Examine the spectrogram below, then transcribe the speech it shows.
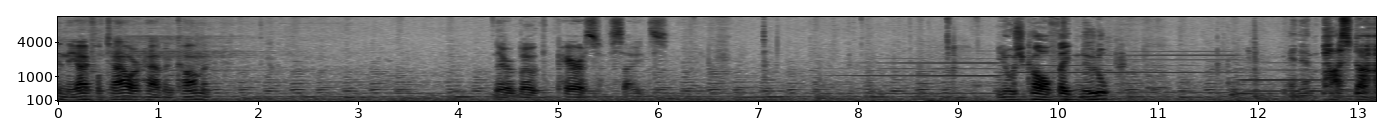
in the Eiffel Tower have in common? They're both parasites. You know what you call a fake noodle? An impasta.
